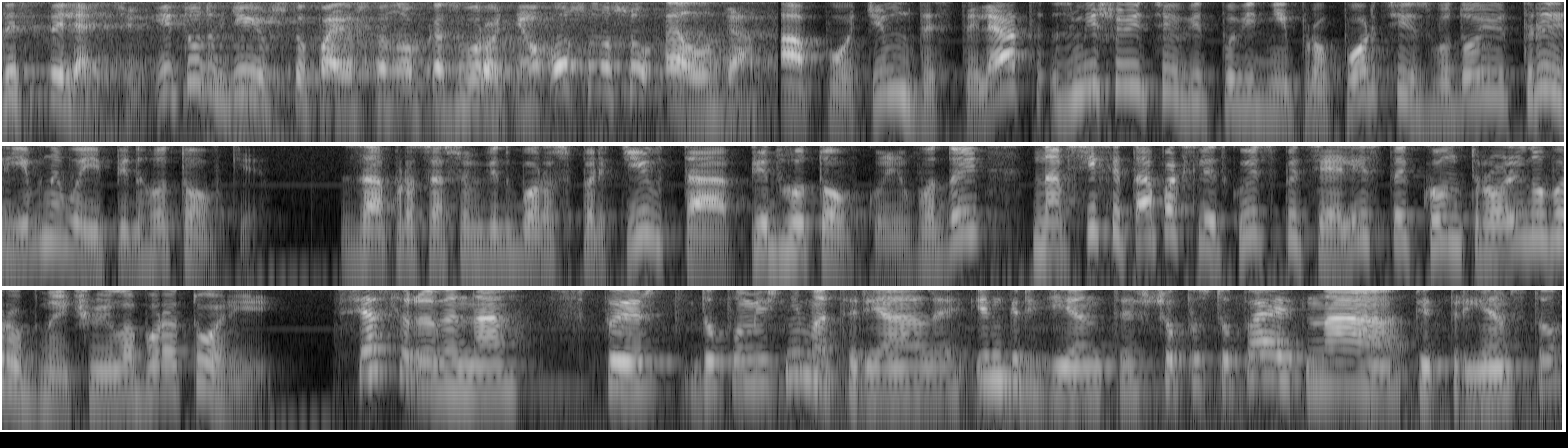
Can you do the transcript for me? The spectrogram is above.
дистиляцію. І тут в дію вступає установка зворотнього осмосу ЛГА. А потім дистилят змішується у відповідній пропорції з водою трирівневої підготовки. За процесом відбору спиртів та підготовкою води на всіх етапах слідкують спеціалісти контрольно-виробничої лабораторії. Вся сировина, спирт, допоміжні матеріали, інгредієнти, що поступають на підприємство,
